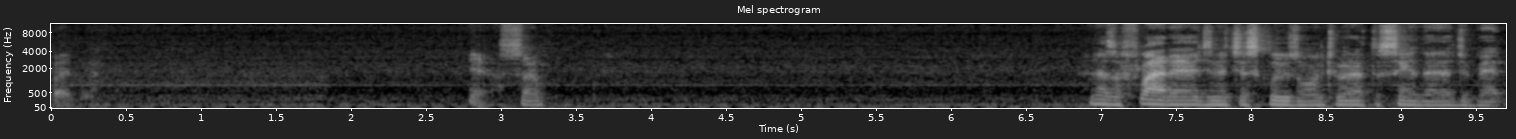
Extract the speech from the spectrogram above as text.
but yeah so. It has a flat edge and it just glues onto it. I have to sand that edge a bit.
